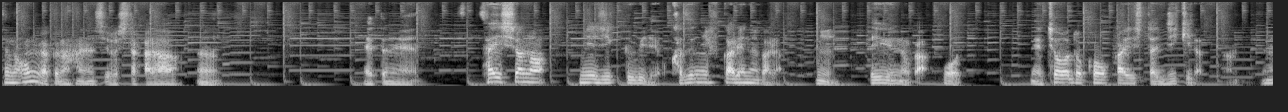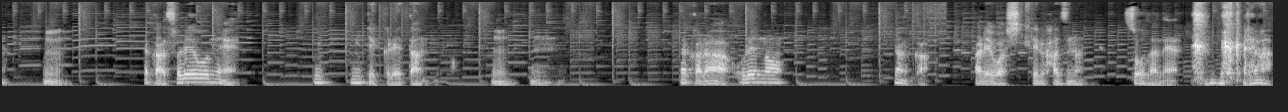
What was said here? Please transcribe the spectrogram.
その音楽の話をしたから、うん。えっとね、最初のミュージックビデオ、風に吹かれながら、うん。っていうのが、を、ね、ちょうど公開した時期だったんですね。うん。だからそれをね、見てくれたんだよ。うん。うん。だから、俺の、なんか、あれは知ってるはずなんだよ。そうだね。だから、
